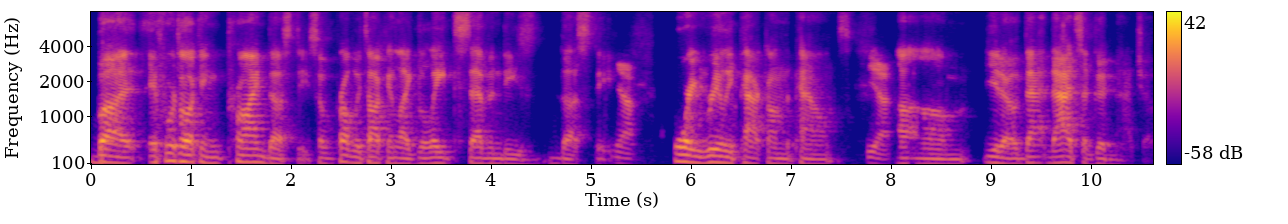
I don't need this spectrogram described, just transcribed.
But if we're talking prime Dusty, so probably talking like late 70s Dusty. Yeah. Or he really packed on the pounds. Yeah. Um, you know, that that's a good matchup.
